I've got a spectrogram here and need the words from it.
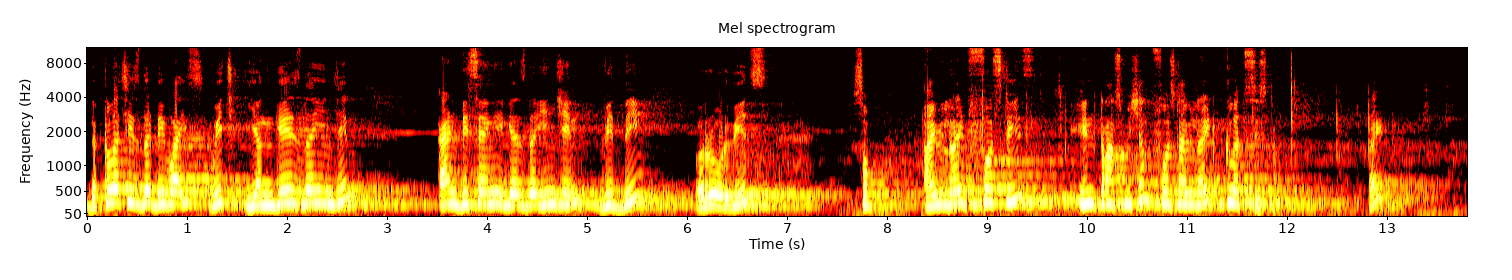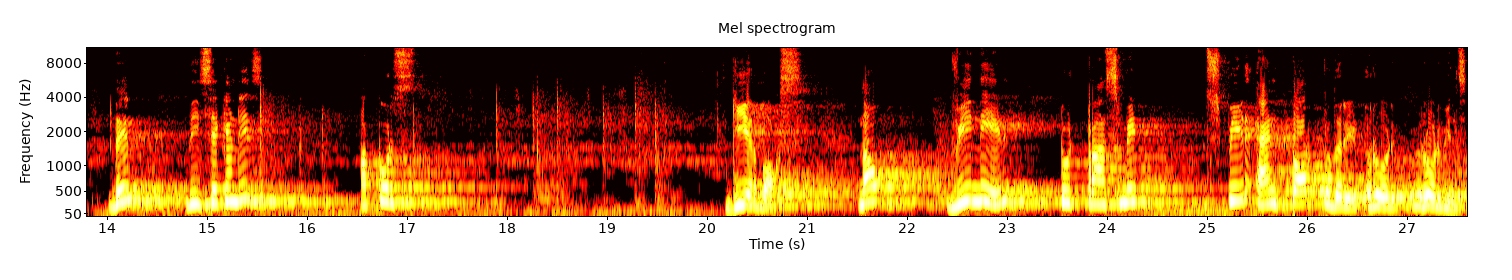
The clutch is the device which engages the engine and disengages the engine with the road wheels. So i will write first is in transmission first i will write clutch system right then the second is of course gearbox. Now we need to transmit speed and torque to the road road wheels.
